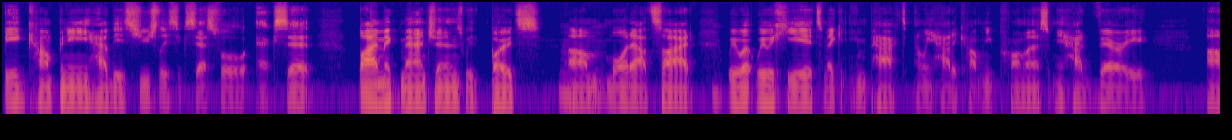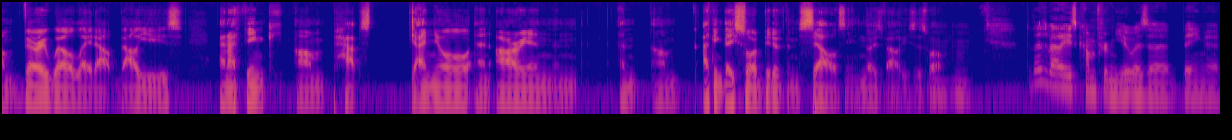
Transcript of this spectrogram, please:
big company, have this hugely successful exit, buy McMansions with boats um, moored outside. We were we were here to make an impact, and we had a company promise. And we had very um, very well laid out values, and I think um, perhaps Daniel and Arian and and um, I think they saw a bit of themselves in those values as well. Mm-hmm. Do those values come from you as a being a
